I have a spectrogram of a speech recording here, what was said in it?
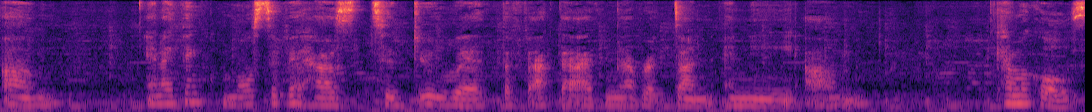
Um, and I think most of it has to do with the fact that I've never done any um, chemicals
